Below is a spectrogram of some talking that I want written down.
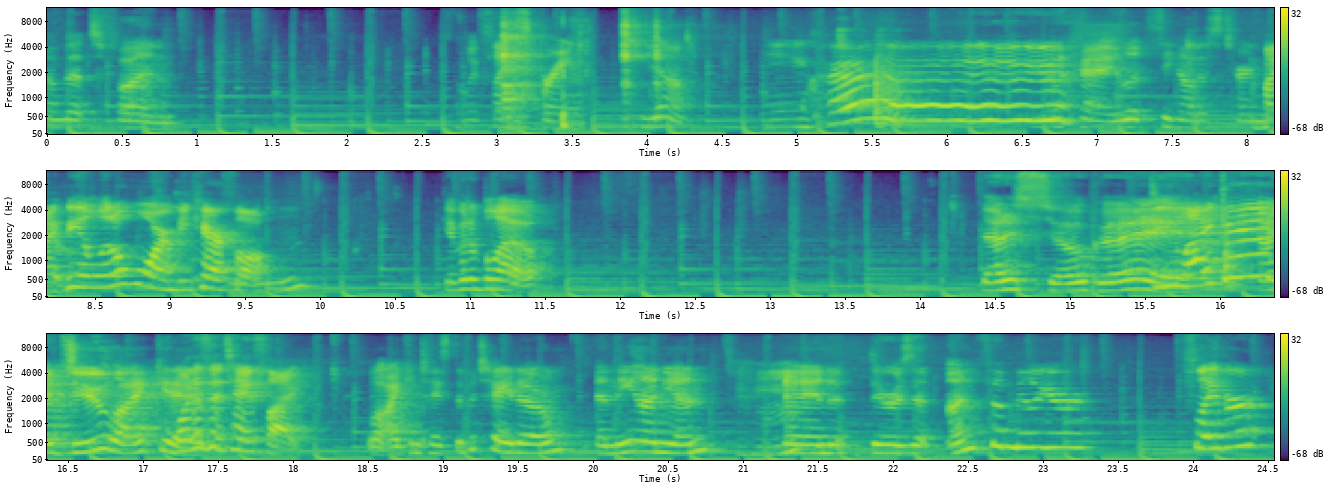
Oh, that's fun. It looks like spring. Yeah. Okay. Okay, let's see how this turns out. Might out. be a little warm. Be careful. Mhm. Give it a blow. That is so good. Do you like it? I do like it. What does it taste like? Well, I can taste the potato and the onion, Mhm. and there is an unfamiliar flavor,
